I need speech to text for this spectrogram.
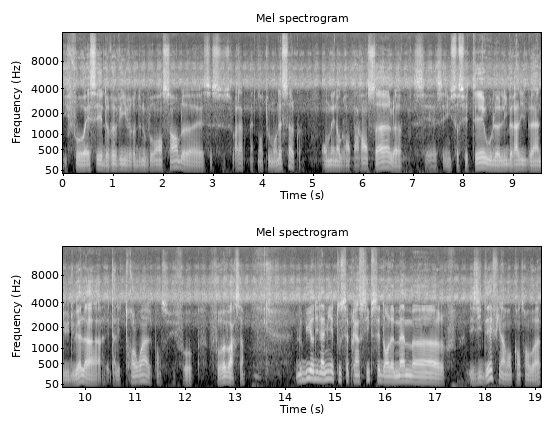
Il faut essayer de revivre de nouveau ensemble. voilà, maintenant tout le monde est seul. On met nos grands-parents seuls. C'est une société où le libéralisme individuel est allé trop loin, je pense. Il faut, faut revoir ça. Le biodynamie et tous ces principes, c'est dans les mêmes euh, idées finalement quand on voit.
